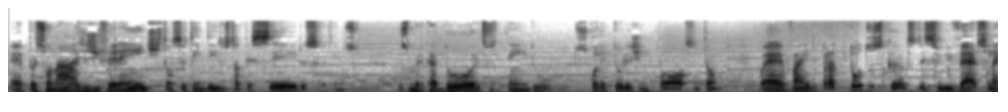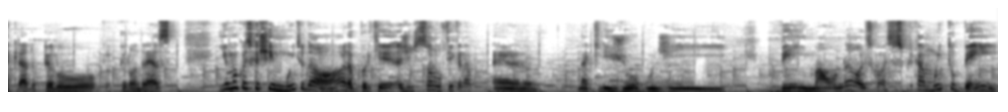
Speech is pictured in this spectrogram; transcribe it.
é, personagens diferentes, então você tem desde os tapeceiros, você tem os, dos mercadores, você tem do, coletores de impostos, então é, vai indo para todos os cantos desse universo, né, criado pelo, pelo Andrés. E uma coisa que eu achei muito da hora, porque a gente só não fica na, é, naquele jogo de bem e mal, não, eles começam a explicar muito bem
